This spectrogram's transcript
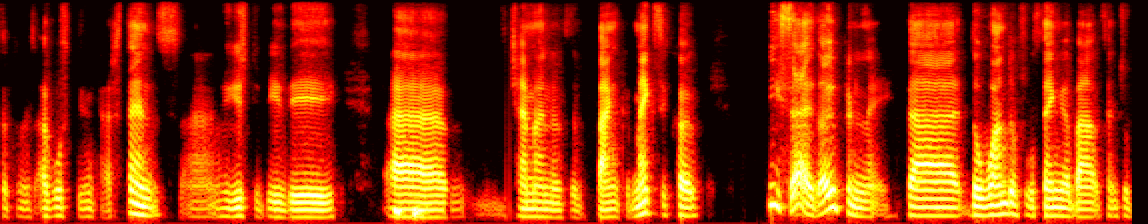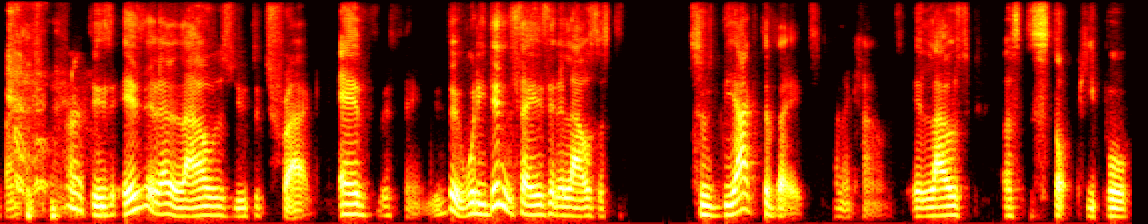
Settlements, Agustin Carstens, um, who used to be the um, chairman of the Bank of Mexico, he said openly that the wonderful thing about central bank securities is it allows you to track everything you do. What he didn't say is it allows us to, to deactivate an account. It allows us to stop people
